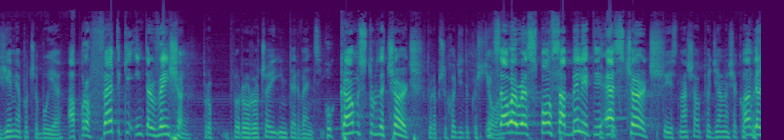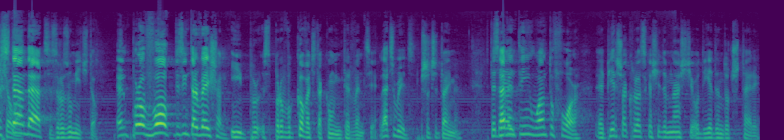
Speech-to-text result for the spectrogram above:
ziemia potrzebuje a prophetic intervention pro, proroczej interwencji, who comes through the church. która przychodzi do Kościoła. It's our responsibility as church To jest nasza odpowiedzialność jako Kościoła. understand that Zrozumieć to and provoke this intervention. i pr- sprowokować taką interwencję. Let's read. Przeczytajmy. Wtedy 17, 1 to 4. E, Pierwsza Królewska 17 od 1 do 4.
